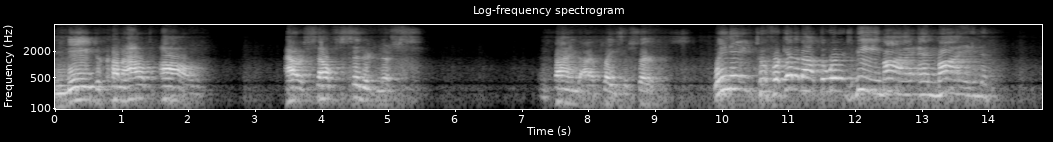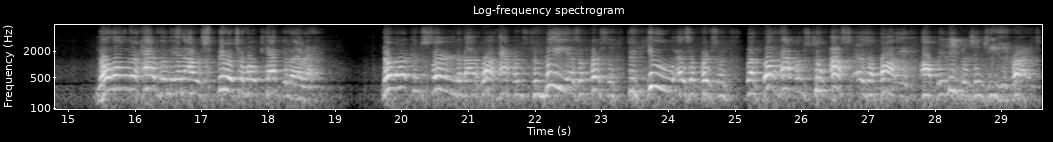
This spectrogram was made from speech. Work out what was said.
We need to come out of our self-centeredness find our place of service. We need to forget about the words me, my, and mine. No longer have them in our spiritual vocabulary. No more concerned about what happens to me as a person, to you as a person, but what happens to us as a body of believers in Jesus Christ.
